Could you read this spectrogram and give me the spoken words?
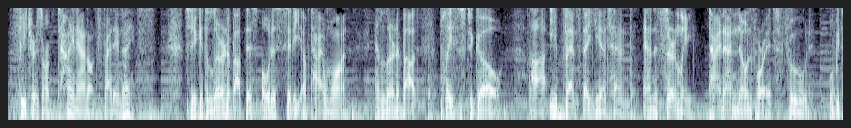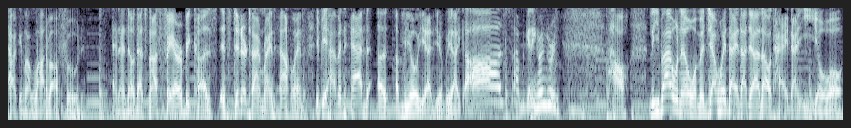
features on Tainan on Friday nights. So you get to learn about this oldest city of Taiwan and learn about places to go, uh, events that you can attend, and certainly Tainan known for its food. We'll be talking a lot about food. And I know that's not fair because it's dinner time right now. And if you haven't had a, a meal yet, you'll be like, ah, I'm getting hungry. 好，礼拜五呢，我们将会带大家到台南一游哦。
